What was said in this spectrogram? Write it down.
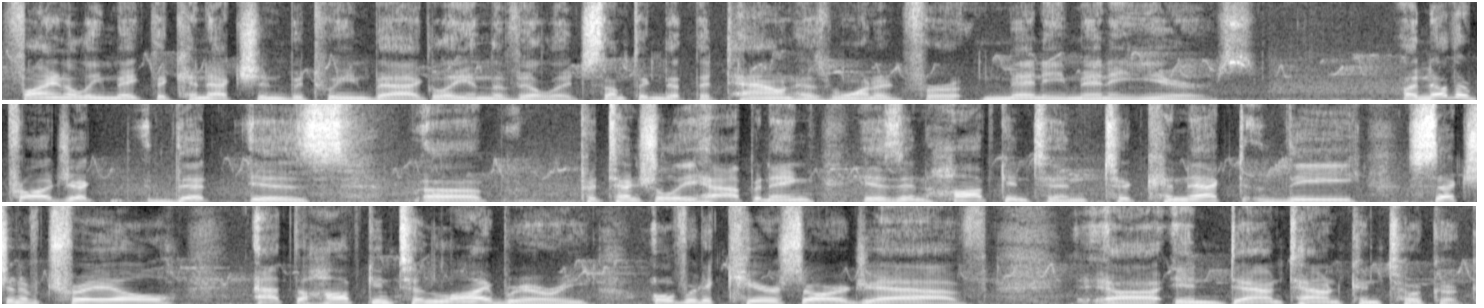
finally make the connection between Bagley and the village, something that the town has wanted for many, many years. Another project that is uh, potentially happening is in Hopkinton to connect the section of trail at the Hopkinton Library over to Kearsarge Ave uh, in downtown Contoocook.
